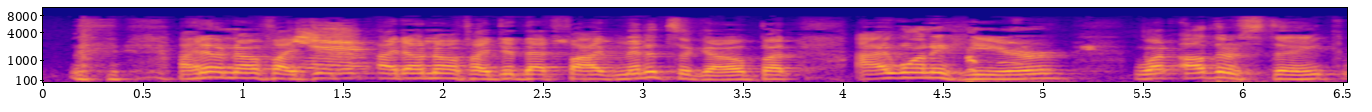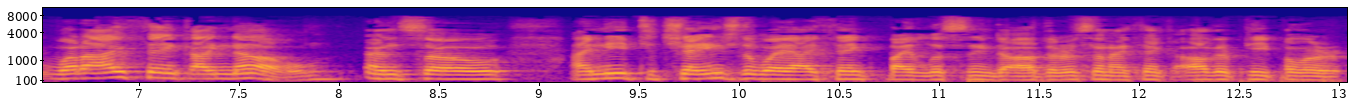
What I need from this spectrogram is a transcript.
I don't know if I did it. I don't know if I did that five minutes ago, but I want to hear what others think, what I think I know. And so I need to change the way I think by listening to others. And I think other people are,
